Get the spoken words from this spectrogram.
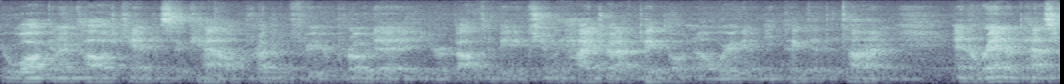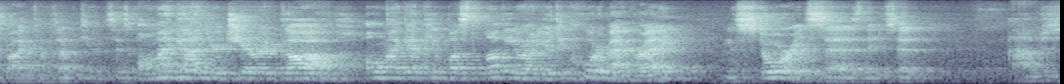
You're walking on college campus at Cal, prepping for your pro day. You're about to be extremely high draft pick, don't know where you're going to be picked at the time. and a random passerby comes up to you and says, "Oh my God, you're Jared Goff! Oh my God, people must love you around. here. You're the quarterback, right?" And the story says that you said, "I'm just a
